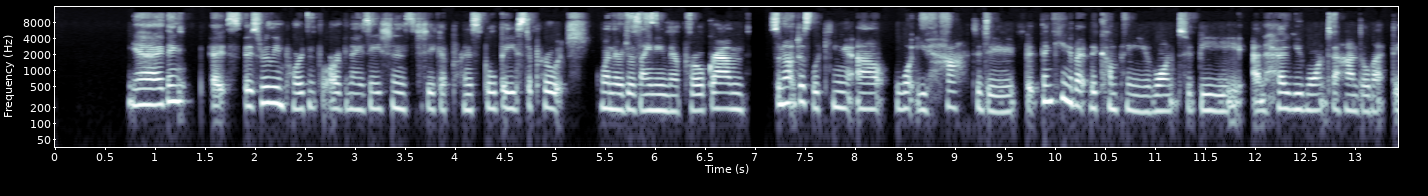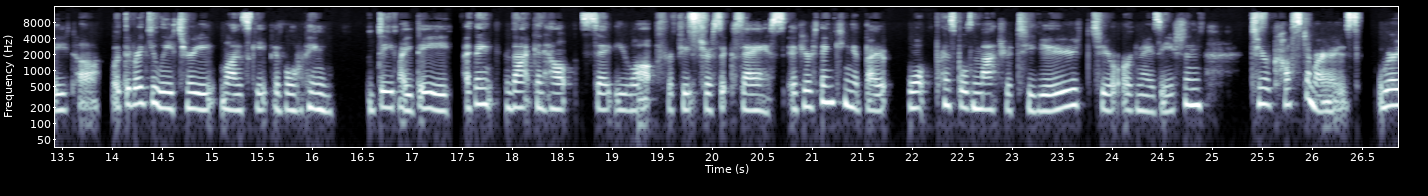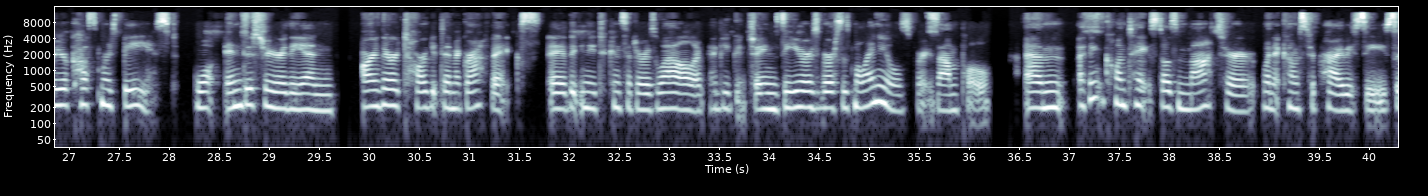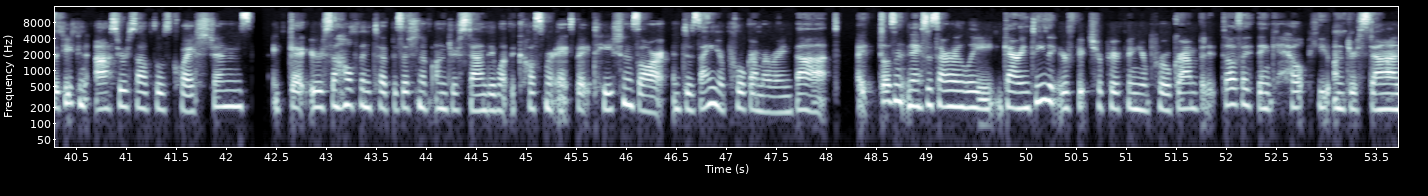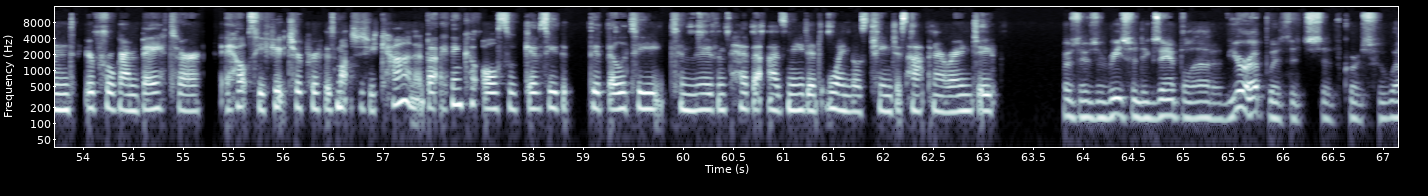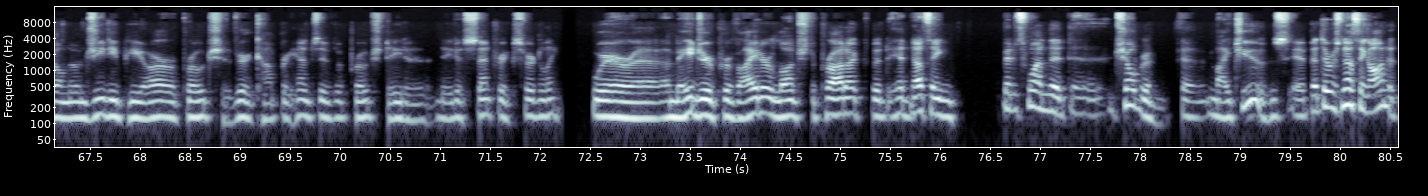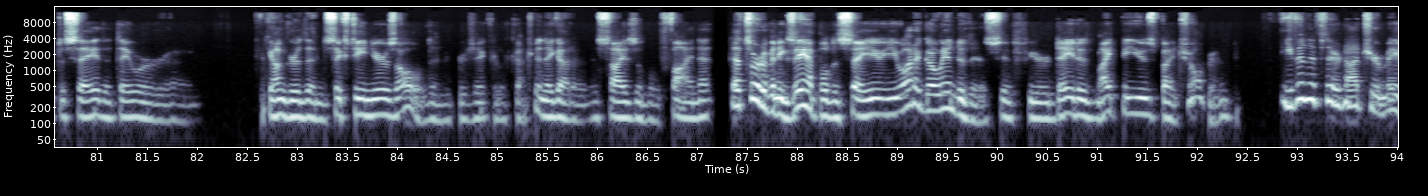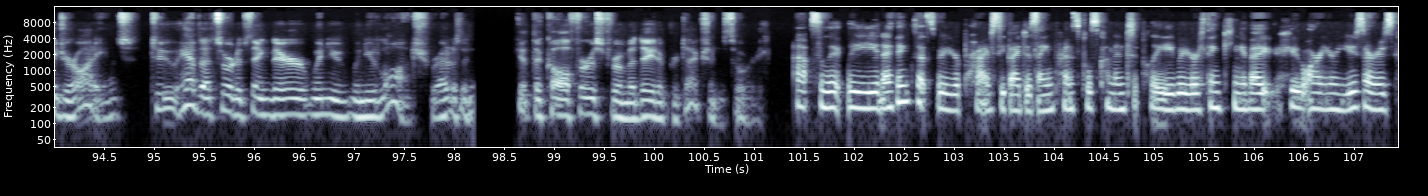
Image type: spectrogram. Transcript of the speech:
Yeah, I think it's it's really important for organizations to take a principle based approach when they're designing their program. So not just looking at what you have to do, but thinking about the company you want to be and how you want to handle that data. With the regulatory landscape evolving day by day, I think that can help set you up for future success. If you're thinking about what principles matter to you, to your organization, to your customers, where are your customers based? What industry are they in? Are there target demographics uh, that you need to consider as well? Have you got Gen Zers versus millennials, for example? Um, I think context does matter when it comes to privacy. So if you can ask yourself those questions get yourself into a position of understanding what the customer expectations are and design your program around that. It doesn't necessarily guarantee that you're future proofing your program, but it does, I think, help you understand your program better. It helps you future proof as much as you can. But I think it also gives you the, the ability to move and pivot as needed when those changes happen around you. Of course, there's a recent example out of Europe with its, of course, well-known GDPR approach, a very comprehensive approach, data data centric, certainly, where a major provider launched a product but had nothing but it's one that uh, children uh, might use uh, but there was nothing on it to say that they were uh, younger than 16 years old in a particular country and they got a, a sizable fine. That that's sort of an example to say you, you ought to go into this if your data might be used by children even if they're not your major audience to have that sort of thing there when you when you launch rather than get the call first from a data protection authority Absolutely. And I think that's where your privacy by design principles come into play, where you're thinking about who are your users.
